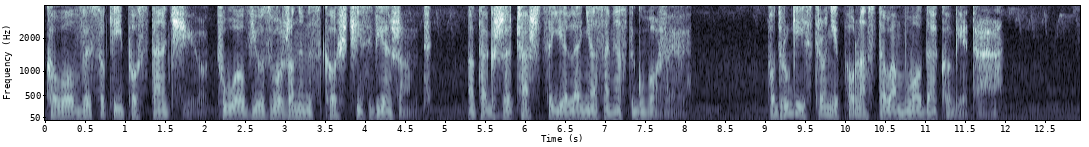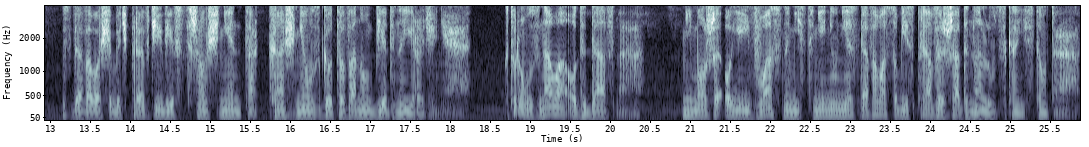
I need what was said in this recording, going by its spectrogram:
Koło wysokiej postaci o tułowiu złożonym z kości zwierząt, a także czaszce jelenia zamiast głowy. Po drugiej stronie pola stała młoda kobieta. Zdawała się być prawdziwie wstrząśnięta kaźnią zgotowaną biednej rodzinie, którą znała od dawna, mimo że o jej własnym istnieniu nie zdawała sobie sprawy żadna ludzka istota.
